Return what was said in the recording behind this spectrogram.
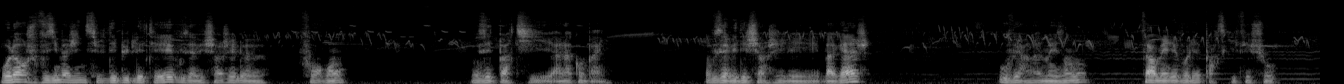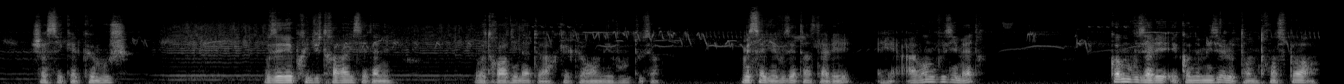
Ou alors je vous imagine c'est le début de l'été, vous avez chargé le fourgon, vous êtes parti à la campagne. Vous avez déchargé les bagages, ouvert la maison, fermé les volets parce qu'il fait chaud, chassé quelques mouches. Vous avez pris du travail cette année. Votre ordinateur, quelques rendez-vous, tout ça. Mais ça y est, vous êtes installé, et avant de vous y mettre, comme vous allez économiser le temps de transport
